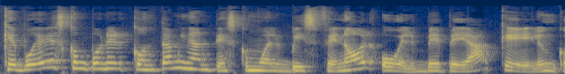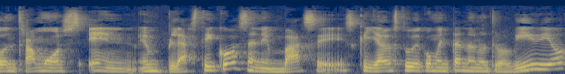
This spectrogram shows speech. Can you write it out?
que puede descomponer contaminantes como el bisfenol o el BPA, que lo encontramos en, plásticos, en envases, que ya lo estuve comentando en otro vídeo.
